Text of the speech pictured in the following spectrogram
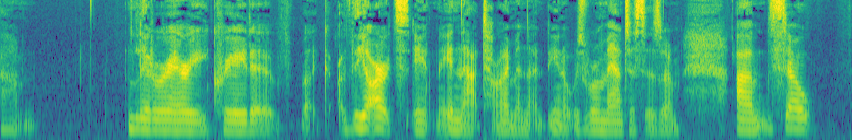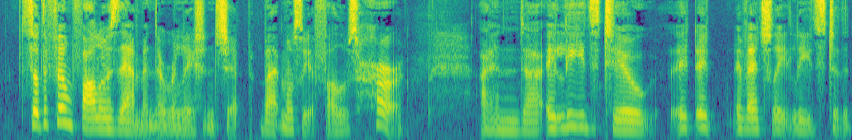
um, literary, creative, like the arts in, in that time, and that you know it was romanticism. Um, so, so the film follows them and their relationship, but mostly it follows her, and uh, it leads to it, it. Eventually, leads to the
